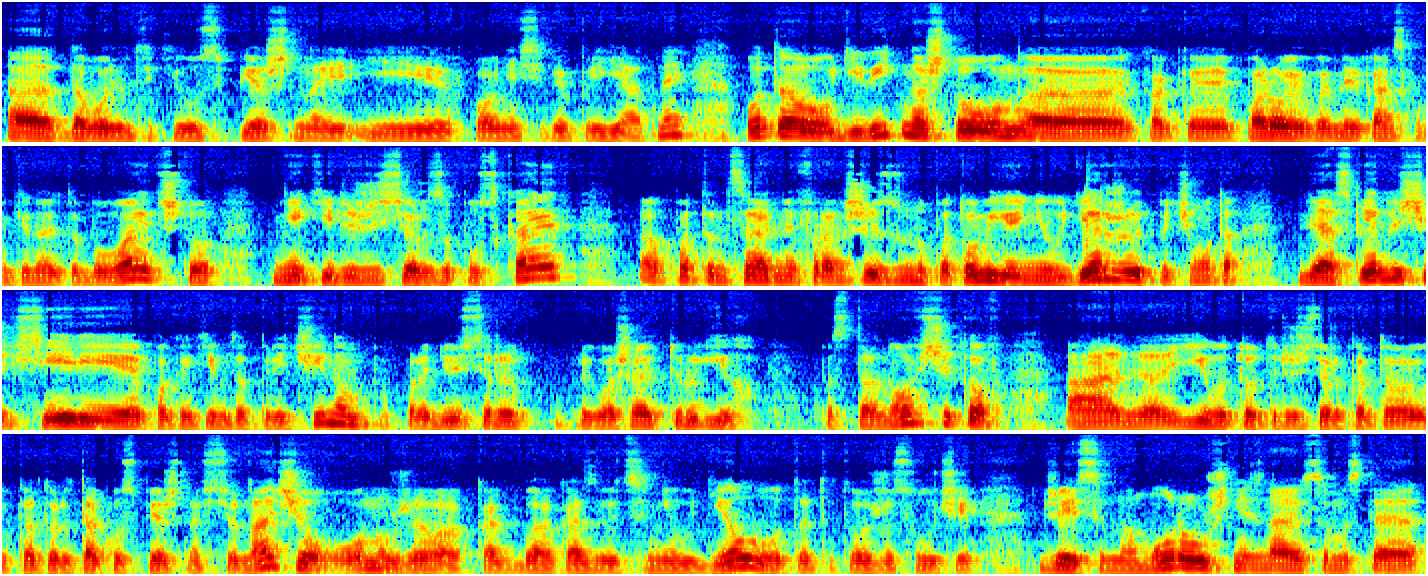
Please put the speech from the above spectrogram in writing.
а, довольно-таки успешной и вполне себе приятной. Вот удивительно, что он, как порой в американском кино это бывает, что некий режиссер запускает потенциальную франшизу, но потом ее не удерживают. Почему-то для следующих серий по каким-то причинам продюсеры приглашают других постановщиков, а и вот тот режиссер, который, который так успешно все начал, он уже а, как бы оказывается не удел. Вот это тоже случай Джейсона Мура, уж не знаю, самосто...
